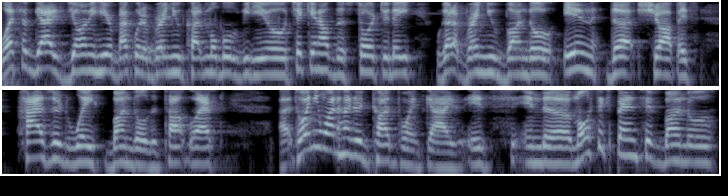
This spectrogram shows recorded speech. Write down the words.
What's up guys, Johnny here back with a brand new COD Mobile video. Checking out the store today. We got a brand new bundle in the shop. It's Hazard Waste Bundle, the top left. Uh, 2100 COD points guys. It's in the most expensive bundles.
